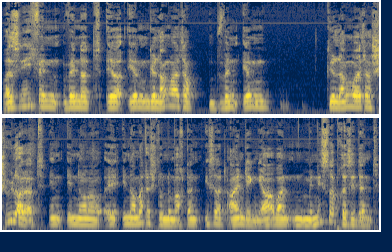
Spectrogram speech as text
weiß ich nicht, wenn, wenn das irgendein gelangweilter, wenn irgendein gelangweilter Schüler das in, in, einer, in einer Mathestunde macht, dann ist das ein Ding, ja, aber ein Ministerpräsident,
